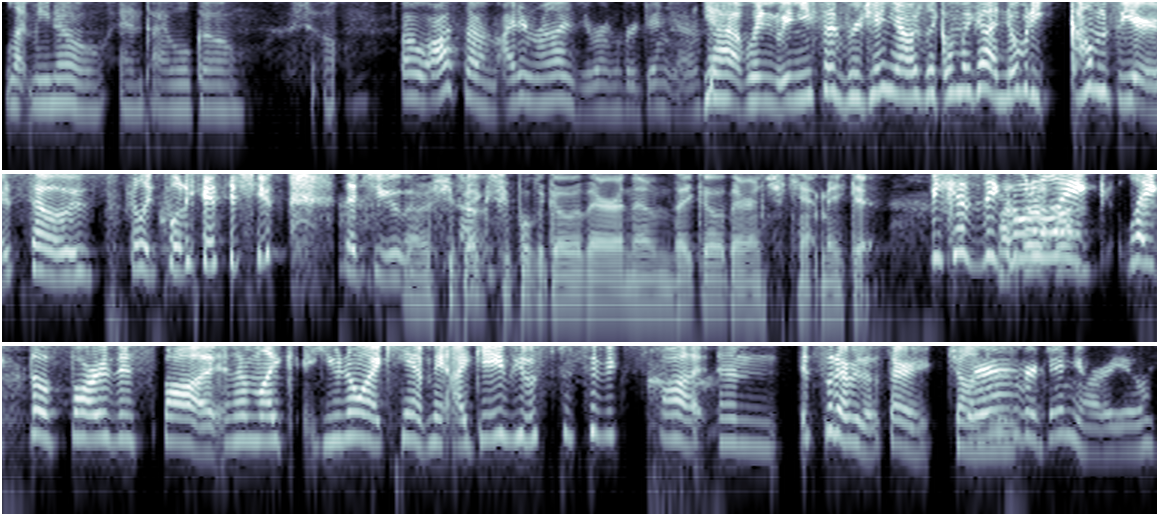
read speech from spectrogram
let me know and I will go. So Oh, awesome. I didn't realize you were in Virginia. yeah, when when you said Virginia, I was like, oh my god, nobody comes here. So it was really cool to hear that you that you No, she begs um, people to go there, and then they go there, and she can't make it. because they go to like like the farthest spot, and I'm like, you know, I can't make. I gave you a specific spot, and it's whatever though. Sorry, John. Where in you're- Virginia are you?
